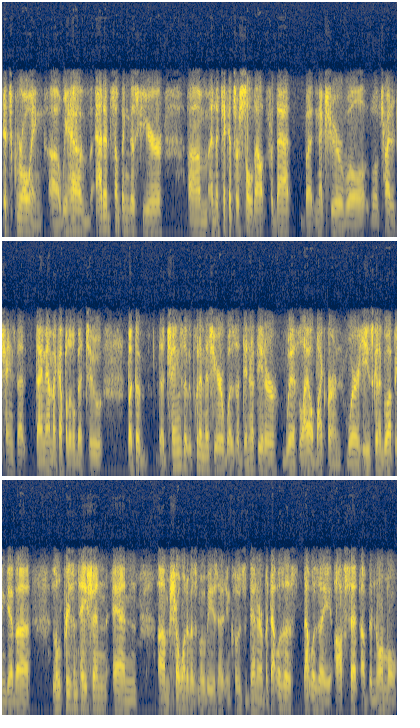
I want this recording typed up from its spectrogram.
it's growing. Uh, we have added something this year, um, and the tickets are sold out for that but next year we'll we'll try to change that dynamic up a little bit too. But the the change that we put in this year was a dinner theater with Lyle Blackburn, where he's going to go up and give a little presentation and um, show one of his movies. It includes dinner, but that was a that was a offset of the normal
